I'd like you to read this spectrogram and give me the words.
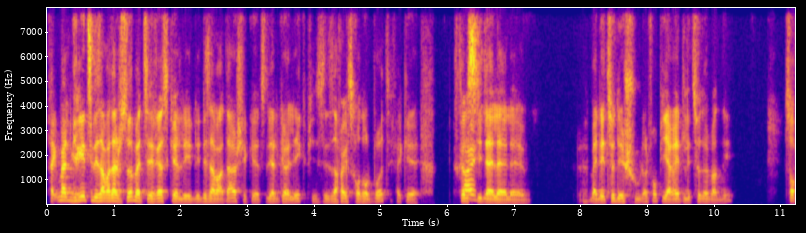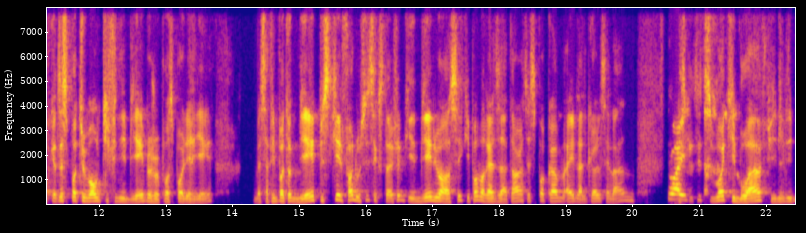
Fait que malgré les avantages de ça, ben, reste que les, les désavantages, c'est que tu es alcoolique, puis c'est des affaires que tu contrôles pas. Fait que c'est comme Ouais. si la- la- la- ben, l'étude échoue, dans le fond, puis ils arrêtent l'étude à un moment donné. Sauf que, c'est pas tout le monde qui finit bien, puis je veux pas spoiler rien. Mais ça finit pas tout bien. Puis ce qui est le fun aussi, c'est que c'est un film qui est bien nuancé, qui est pas moralisateur. C'est pas comme, hey, de l'alcool, c'est mal. Parce que tu vois qu'ils boivent, puis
